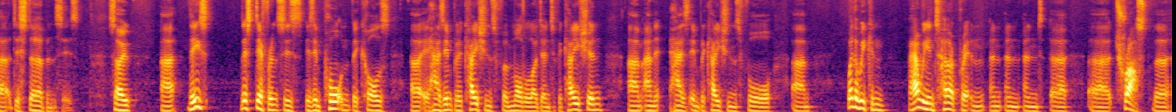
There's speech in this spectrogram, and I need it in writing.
uh, disturbances. So uh, these, this difference is, is important because uh, it has implications for model identification um, and it has implications for um, whether we can, how we interpret and, and, and, and uh, uh, trust the,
